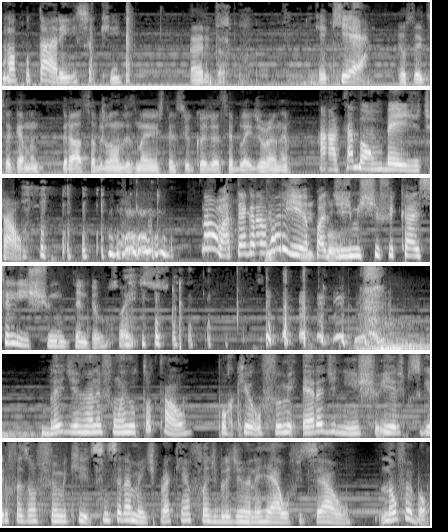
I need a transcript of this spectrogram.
Uma putaria isso aqui. Érica, O que que é? Eu sei que você quer muito gravar sobre Londres, mas a gente decidiu que hoje vai ser Blade Runner. Ah, tá bom. Beijo, tchau. Não, até gravaria pra Ridículo. desmistificar esse lixo, entendeu? Só isso. Blade Runner foi um erro total. Porque o filme era de nicho e eles conseguiram fazer um filme que, sinceramente, pra quem é fã de Blade Runner real, oficial, não foi bom.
